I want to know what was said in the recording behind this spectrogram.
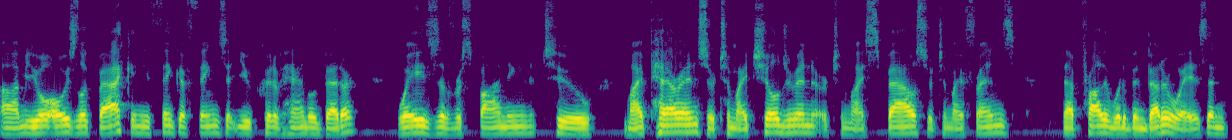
um, you always look back and you think of things that you could have handled better, ways of responding to my parents or to my children or to my spouse or to my friends that probably would have been better ways. And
